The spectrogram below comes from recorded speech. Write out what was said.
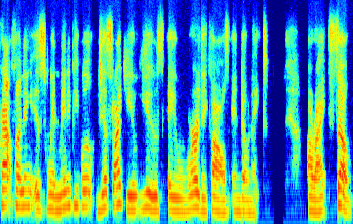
Crowdfunding is when many people just like you use a worthy cause and donate. All right. So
